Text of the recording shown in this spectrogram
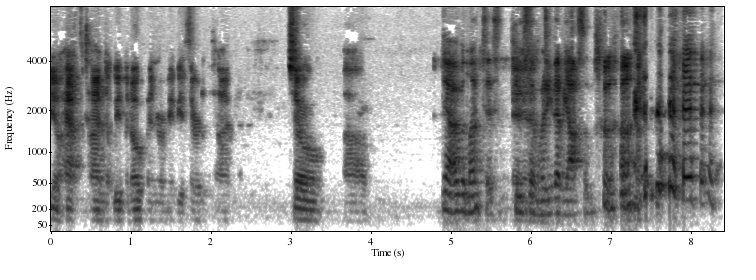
you know, half the time that we've been open, or maybe a third of the time. So. Uh, yeah, I would love to see yeah. somebody. That'd be awesome.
